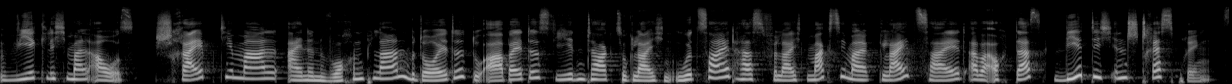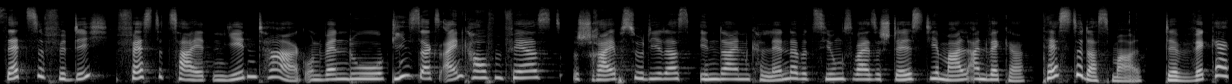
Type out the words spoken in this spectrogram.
wirklich mal aus. Schreib dir mal einen Wochenplan, bedeutet, du arbeitest jeden Tag zur gleichen Uhrzeit, hast vielleicht maximal Gleitzeit, aber auch das wird dich in Stress bringen. Setze für dich feste Zeiten jeden Tag und wenn du dienstags einkaufen fährst, schreibst du dir das in deinen Kalender bzw. stellst dir mal einen Wecker. Teste das mal. Der Wecker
